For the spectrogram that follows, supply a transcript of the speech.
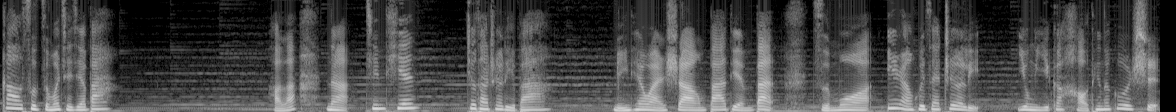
告诉子墨姐姐吧。好了，那今天就到这里吧。明天晚上八点半，子墨依然会在这里用一个好听的故事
